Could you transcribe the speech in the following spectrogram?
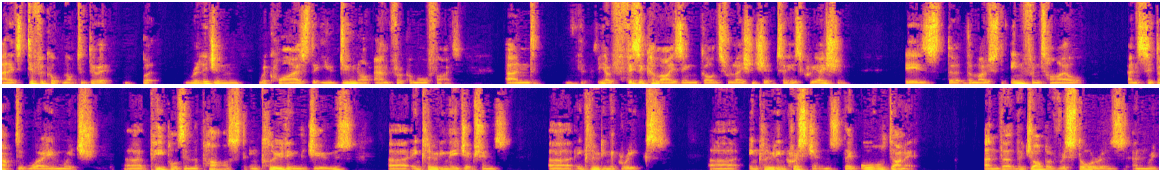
and it's difficult not to do it. But religion requires that you do not anthropomorphize, and you know physicalizing God's relationship to His creation is the the most infantile and seductive way in which uh, peoples in the past, including the Jews, uh, including the Egyptians, uh, including the Greeks, uh, including Christians, they've all done it. And the, the job of restorers and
